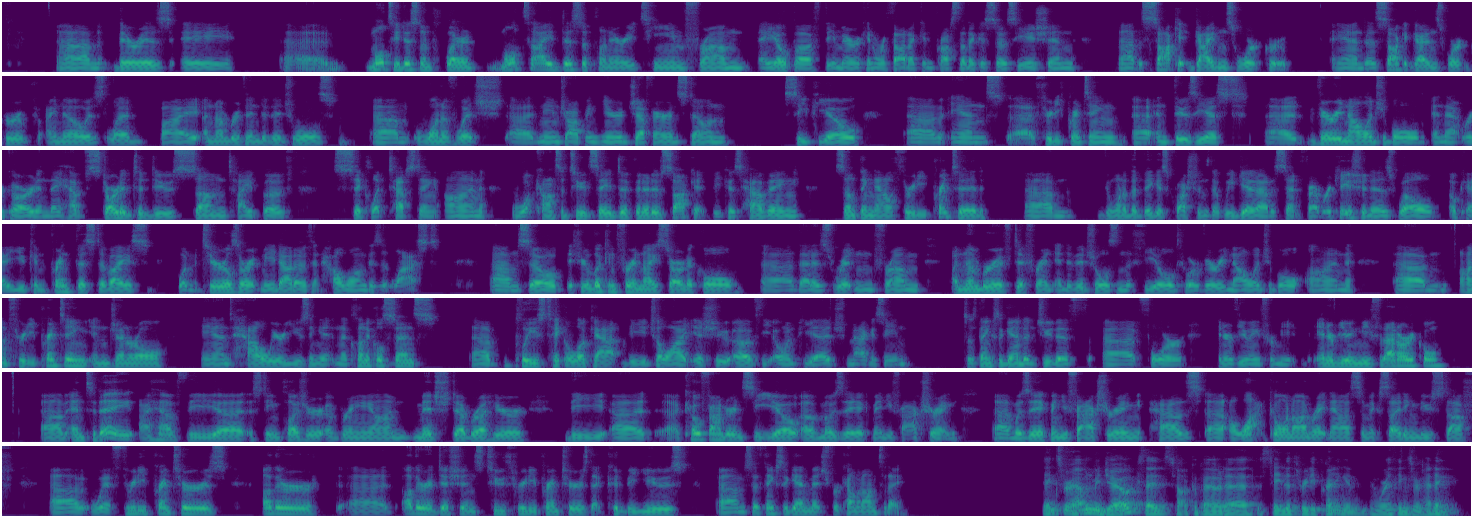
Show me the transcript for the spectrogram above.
Um, there is a uh, multidisciplinary, multidisciplinary team from AOPA, the American Orthotic and Prosthetic Association, uh, the Socket Guidance Work Group. And the Socket Guidance Work Group, I know, is led by a number of individuals, um, one of which, uh, name dropping here, Jeff Erenstone, CPO, um, and uh, 3D printing uh, enthusiast, uh, very knowledgeable in that regard. And they have started to do some type of cyclic testing on what constitutes a definitive socket because having something now 3D printed, um, one of the biggest questions that we get out of Ascent Fabrication is well, okay, you can print this device. What materials are it made out of, and how long does it last? Um, so, if you're looking for a nice article uh, that is written from a number of different individuals in the field who are very knowledgeable on um, on 3D printing in general and how we're using it in a clinical sense, uh, please take a look at the July issue of the O&P Edge magazine. So thanks again to Judith uh, for interviewing for me interviewing me for that article. Um, and today I have the uh, esteemed pleasure of bringing on Mitch Debora here, the uh, uh, co-founder and CEO of Mosaic Manufacturing. Uh, Mosaic Manufacturing has uh, a lot going on right now. Some exciting new stuff uh, with 3D printers, other uh, other additions to 3D printers that could be used. Um, so thanks again, Mitch, for coming on today. Thanks for having me, Joe. Excited to talk about uh, the state of 3D printing and, and where things are heading.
